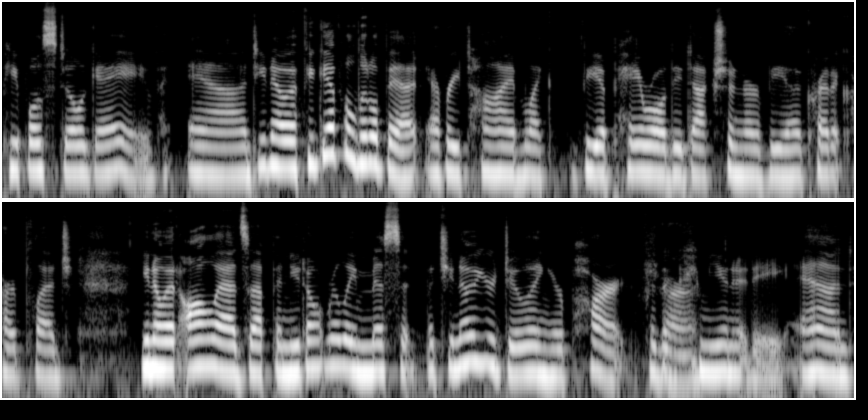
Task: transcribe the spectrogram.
people still gave. And, you know, if you give a little bit every time, like via payroll deduction or via credit card pledge, you know, it all adds up and you don't really miss it, but you know you're doing your part for sure. the community. And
